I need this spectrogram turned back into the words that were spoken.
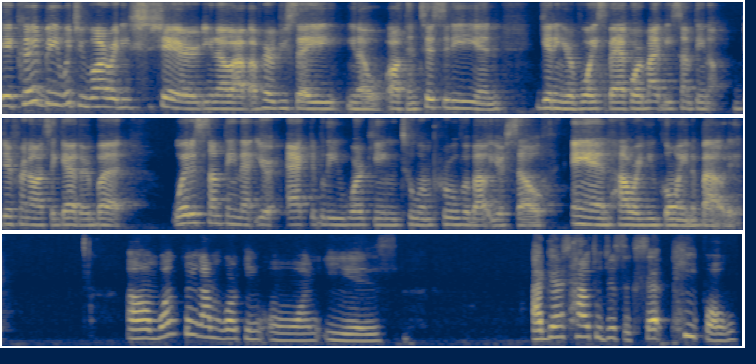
it could be what you've already shared. You know, I've, I've heard you say, you know, authenticity and getting your voice back, or it might be something different altogether. But what is something that you're actively working to improve about yourself, and how are you going about it? Um, one thing I'm working on is, I guess, how to just accept people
